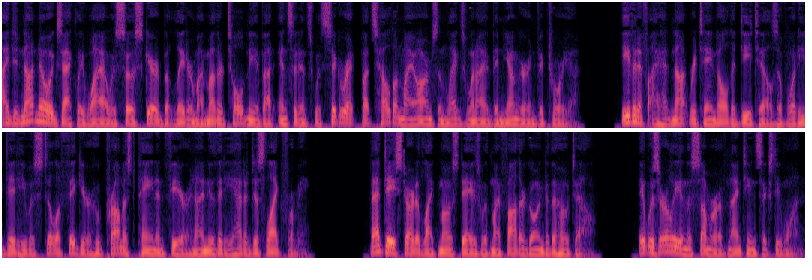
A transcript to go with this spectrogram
I did not know exactly why I was so scared, but later my mother told me about incidents with cigarette butts held on my arms and legs when I had been younger in Victoria. Even if I had not retained all the details of what he did, he was still a figure who promised pain and fear, and I knew that he had a dislike for me. That day started like most days with my father going to the hotel. It was early in the summer of 1961.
